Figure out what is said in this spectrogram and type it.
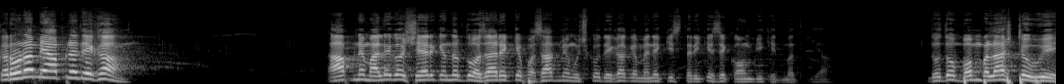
कोरोना में आपने देखा। आपने मालेगांव शहर के अंदर 2001 के फसाद में मुझको देखा कि मैंने किस तरीके से कौम की खिदमत किया। दो दो बम ब्लास्ट हुए।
